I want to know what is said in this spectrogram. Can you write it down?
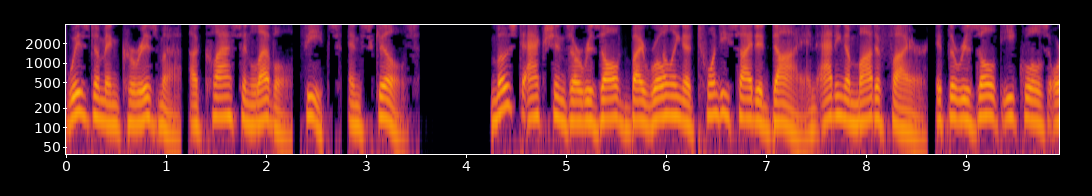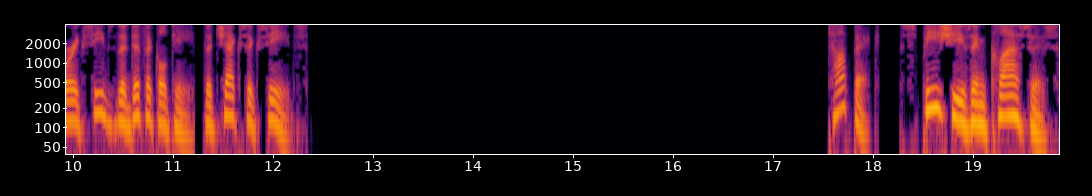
wisdom and charisma, a class and level, feats, and skills. Most actions are resolved by rolling a 20-sided die and adding a modifier. If the result equals or exceeds the difficulty, the check succeeds. Topic: Species and classes.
